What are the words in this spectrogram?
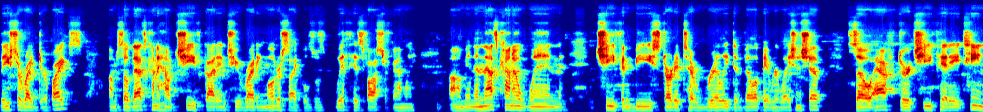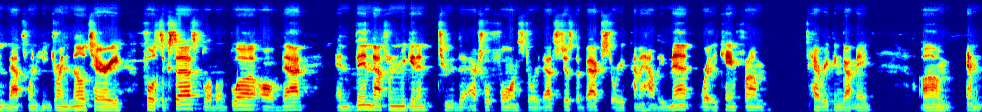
they used to ride dirt bikes. Um, so that's kind of how Chief got into riding motorcycles was with his foster family. Um, and then that's kind of when Chief and B started to really develop a relationship. So after Chief hit 18, that's when he joined the military, full success, blah, blah, blah, all that. And then that's when we get into the actual full on story. That's just the backstory of kind of how they met, where they came from, how everything got made. Um, and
